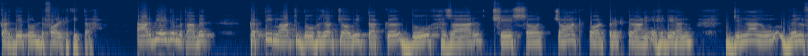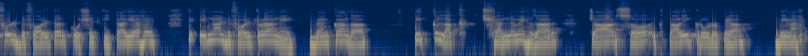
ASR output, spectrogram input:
ਕਰਜ਼ੇ ਤੋਂ ਡਿਫਾਲਟ ਕੀਤਾ। ਆਰਬੀਆਈ ਦੇ ਮੁਤਾਬਕ 31 ਮਾਰਚ 2024 ਤੱਕ 2664 ਕਾਰਪੋਰੇਟ ਘਰਾਣੇ ਇਹੋ ਜਿਹੇ ਹਨ ਜਿਨ੍ਹਾਂ ਨੂੰ ਵਿਲਫੁਲ ਡਿਫਾਲਟਰ ਘੋਸ਼ਿਤ ਕੀਤਾ ਗਿਆ ਹੈ ਤੇ ਇਹਨਾਂ ਡਿਫਾਲਟਰਾਂ ਨੇ ਬੈਂਕਾਂ ਦਾ 1 ਲੱਖ 96441 ਕਰੋੜ ਰੁਪਇਆ ਦੇਣਾ ਹੈ।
